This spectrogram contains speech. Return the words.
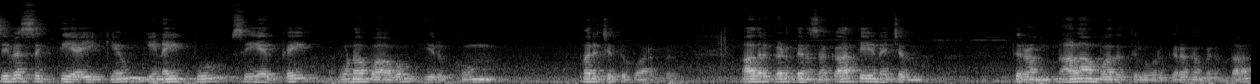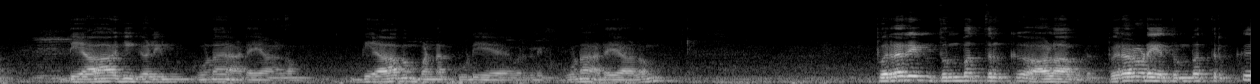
சிவசக்தி ஐக்கியம் இணைப்பு செயற்கை குணபாவம் இருக்கும். பரிச்சித்து பாருங்கள். அதற்கடுத்து என்ன சொல்~ கார்த்திகை நட்சத்திரம் நாலாம் பாதத்தில் ஒரு கிரகம் இருந்தால் தியாகிகளின் குண அடையாளம் தியாகம் பண்ணக்கூடியவர்களின் குண அடையாளம் பிறரின் துன்பத்திற்கு ஆளாகுதல். பிறருடைய துன்பத்திற்கு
